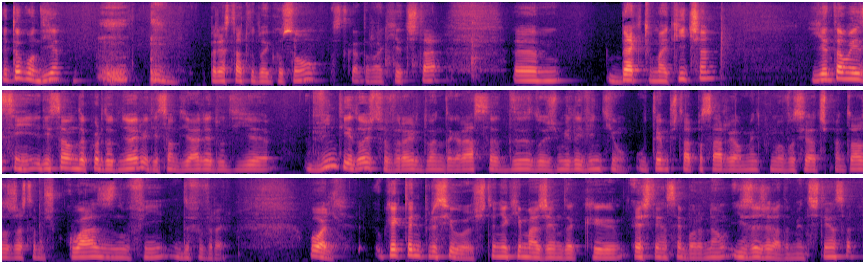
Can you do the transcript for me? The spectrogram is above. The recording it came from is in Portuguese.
Então, bom dia. Parece que está tudo bem com o som. Estava aqui a testar. Um, back to my kitchen. E então é assim, edição da Cor do Dinheiro, edição diária do dia 22 de Fevereiro do ano da graça de 2021. O tempo está a passar realmente com uma velocidade espantosa, já estamos quase no fim de Fevereiro. Olhe, o que é que tenho para si hoje? Tenho aqui uma agenda que é extensa, embora não exageradamente extensa,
